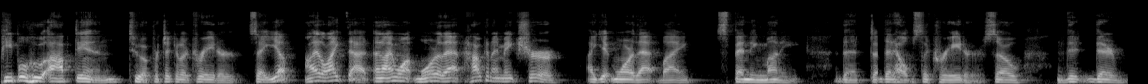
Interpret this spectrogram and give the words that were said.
people who opt in to a particular creator say, "Yep, I like that, and I want more of that. How can I make sure I get more of that by spending money that that helps the creator. So they're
